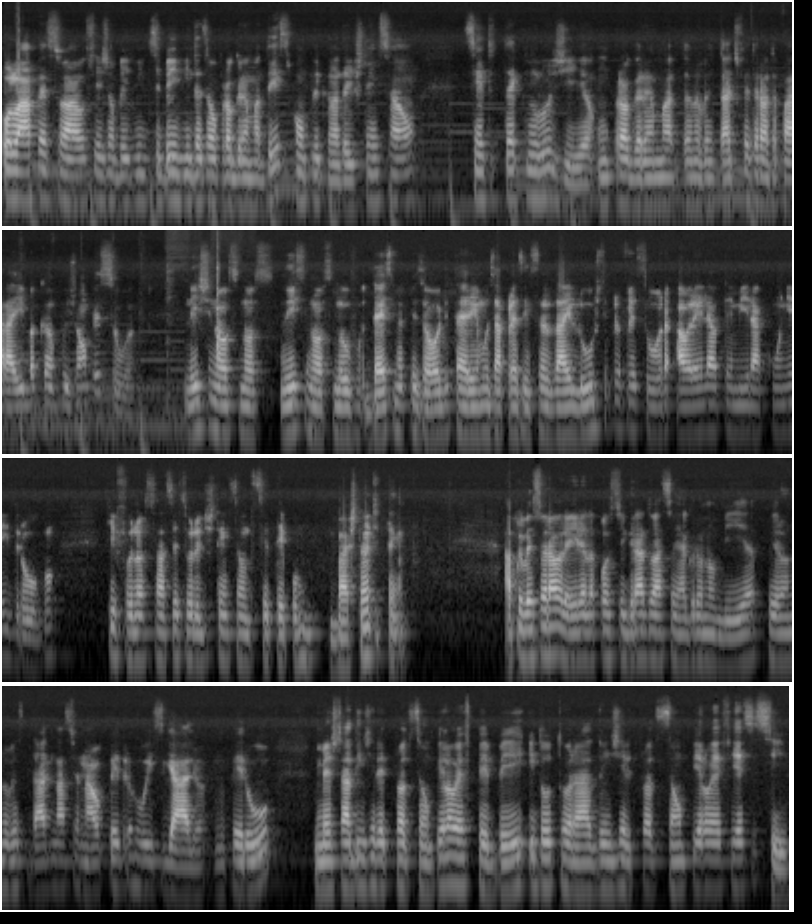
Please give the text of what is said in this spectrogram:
Olá, pessoal, sejam bem-vindos e bem-vindas ao programa Descomplicando a Extensão Centro de Tecnologia, um programa da Universidade Federal da Paraíba, campus João Pessoa. Neste nosso, nosso, nesse nosso novo décimo episódio, teremos a presença da ilustre professora Aurélia Altemira Cunha Hidrogo, que foi nossa assessora de extensão do CT por bastante tempo. A professora Aurélia ela possui graduação em agronomia pela Universidade Nacional Pedro Ruiz Galho, no Peru, mestrado em engenharia de produção pela UFPB e doutorado em engenharia de produção pela UFSC.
